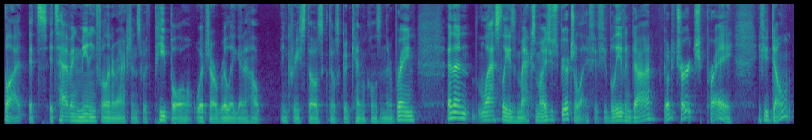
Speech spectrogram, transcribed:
but it's it's having meaningful interactions with people which are really going to help increase those those good chemicals in their brain. And then lastly is maximize your spiritual life. If you believe in God, go to church, pray. If you don't,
